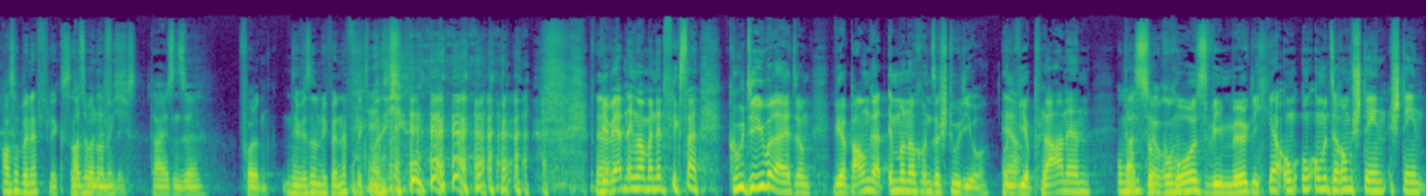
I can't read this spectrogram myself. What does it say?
Außer bei Netflix. Also bei Netflix. Da heißen sie folgen. Nee, wir sind noch nicht bei Netflix, meine ich. Wir werden irgendwann bei Netflix sein. Gute Überleitung. Wir bauen gerade immer noch unser Studio. Und Ja. wir planen, Um das so herum- groß wie möglich. Genau, um, um, um uns herum stehen, stehen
